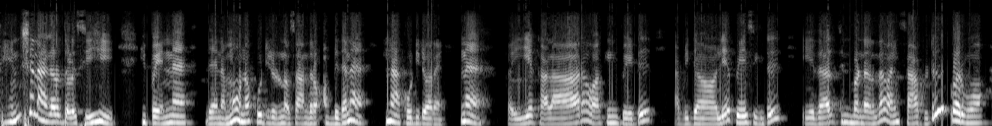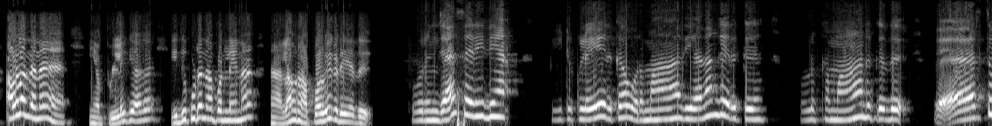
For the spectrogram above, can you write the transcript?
டென்ஷன் ஆகாத துளசி. இப்ப என்ன? தினமும் உன்ன கூட்டிட்டு வரணும் சாயந்தரம். அப்படிதானே நான் கூட்டிட்டு வரேன். என்ன? பைய கலார வாக்கிங் போயிட்டு அப்படி ஜாலியா பேசிக்கிட்டு ஏதாவது தின்பண்டம் இருந்தா வாங்கி சாப்பிட்டுட்டு வருவோம். அவ்வளவுதானே? என் பிள்ளைக்காக இது கூட நான் பண்ணலைன்னா நான்லாம் ஒரு அப்பாவே கிடையாது. புரிஞ்சா சரிதான். வீட்டுக்குள்ளேயே இருக்க ஒரு மாதிரியா தாங்க இருக்கு. ஒழுக்கமா இருக்குது. வேர்த்து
